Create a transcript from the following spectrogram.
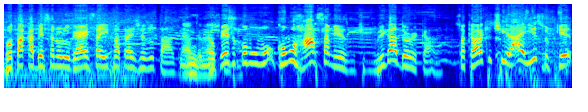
botar a cabeça no lugar e sair pra trás de resultado. É, eu Eu vejo como, como raça mesmo, tipo, brigador, cara. Só que a hora que tirar isso, porque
